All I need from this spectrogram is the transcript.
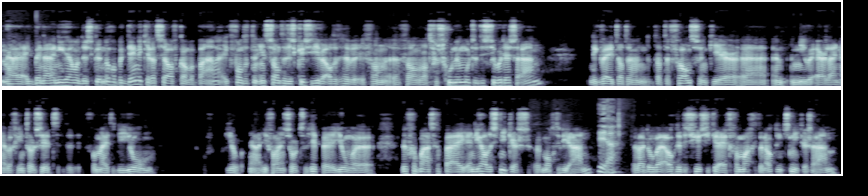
Nou ik ben daar niet helemaal deskundig op. Ik denk dat je dat zelf kan bepalen. Ik vond het een interessante discussie die we altijd hebben van, uh, van wat voor schoenen moeten de stewardessen aan. Ik weet dat, een, dat de Fransen een keer uh, een, nieuwe airline hebben geïntroduceerd. Voor mij de Dion. Of, ja, in ieder geval een soort hippe, jonge luchtvaartmaatschappij. En die hadden sneakers, eh, mochten die aan. Ja. Waardoor wij ook de discussie kregen van mag ik dan ook niet sneakers aan.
